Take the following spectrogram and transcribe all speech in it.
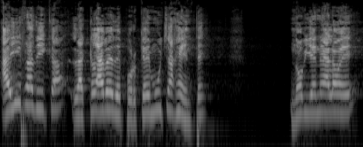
ahí radica la clave de por qué mucha gente no viene a la OE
